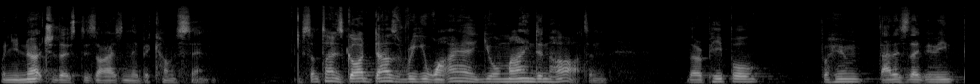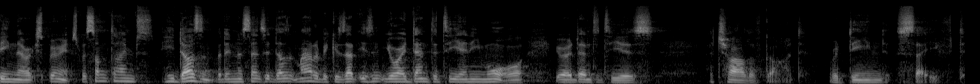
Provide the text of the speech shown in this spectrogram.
when you nurture those desires and they become sin. Sometimes God does rewire your mind and heart, and there are people for whom that has been their experience. But sometimes He doesn't, but in a sense, it doesn't matter because that isn't your identity anymore. Your identity is a child of God, redeemed, saved.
